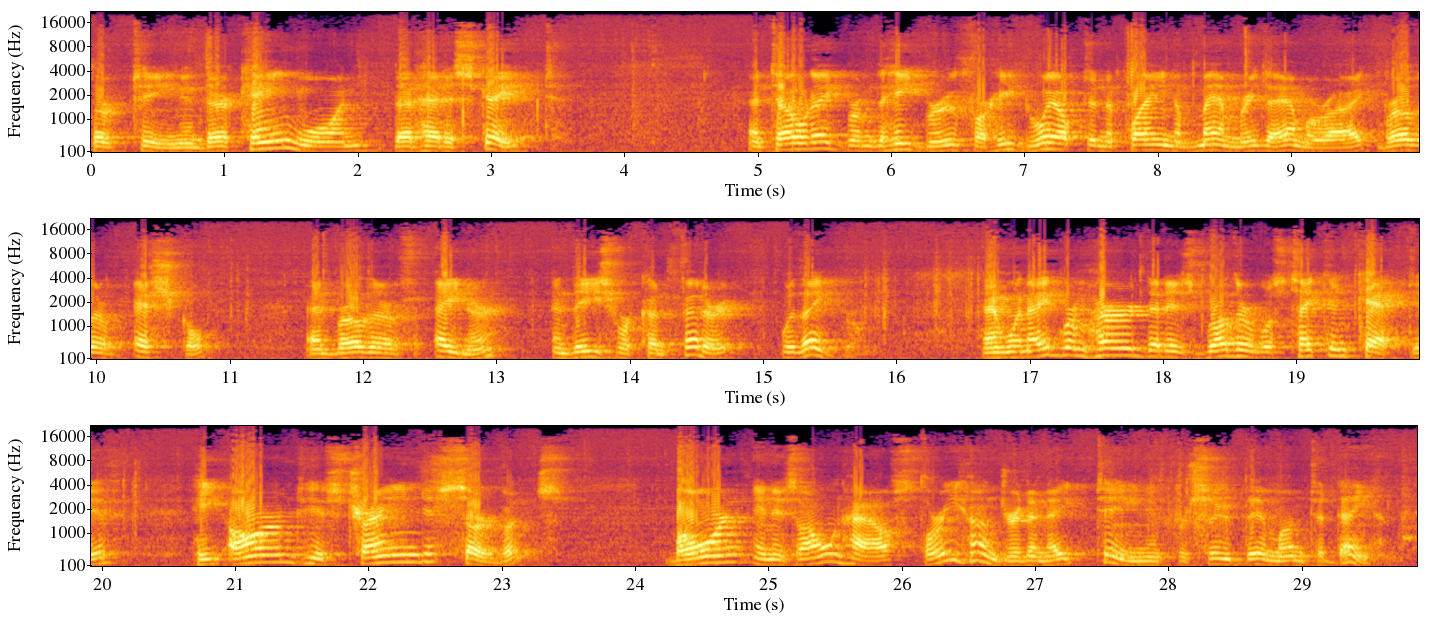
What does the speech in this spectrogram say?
13. And there came one that had escaped and told Abram the Hebrew, for he dwelt in the plain of Mamre the Amorite, brother of Eshcol, and brother of Aner, and these were confederate with Abram. And when Abram heard that his brother was taken captive, he armed his trained servants, born in his own house, 318, and pursued them unto Dan.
